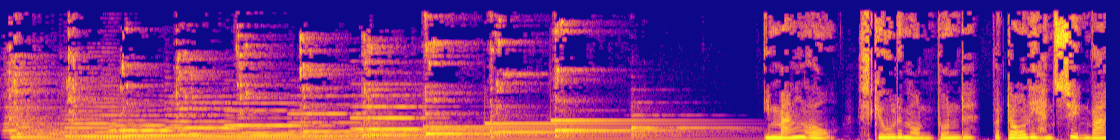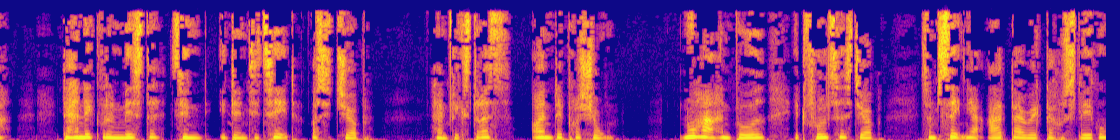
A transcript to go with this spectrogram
I mange år skjulte Morten Bunde, hvor dårlig hans syn var, da han ikke ville miste sin identitet og sit job. Han fik stress og en depression. Nu har han både et fuldtidsjob som senior art director hos Lego,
